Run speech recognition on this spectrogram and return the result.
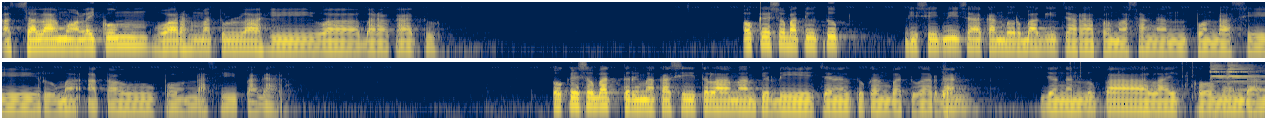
Assalamualaikum warahmatullahi wabarakatuh. Oke sobat YouTube, di sini saya akan berbagi cara pemasangan pondasi rumah atau pondasi pagar. Oke sobat, terima kasih telah mampir di channel Tukang Batu Ardan. Jangan lupa like, komen, dan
